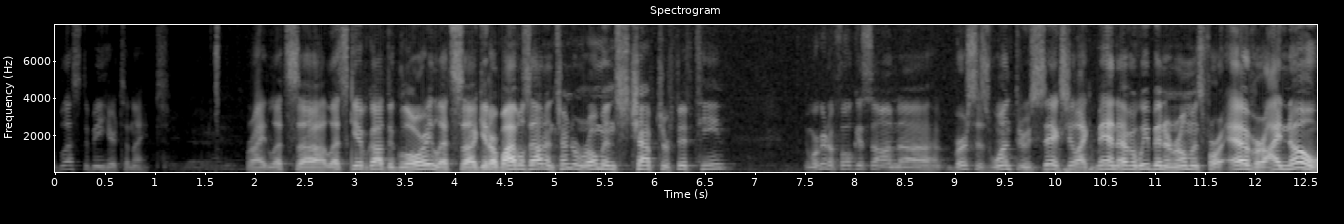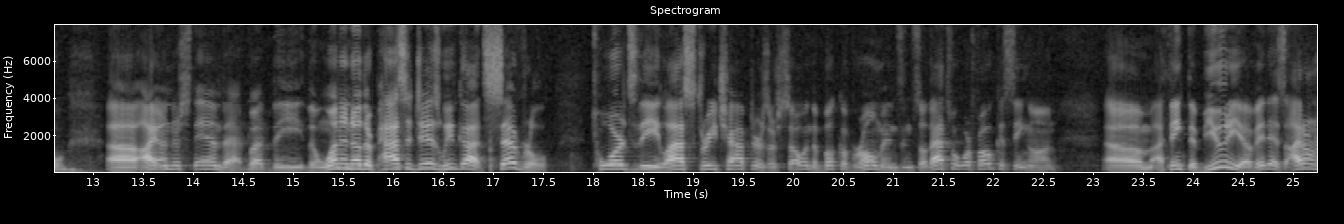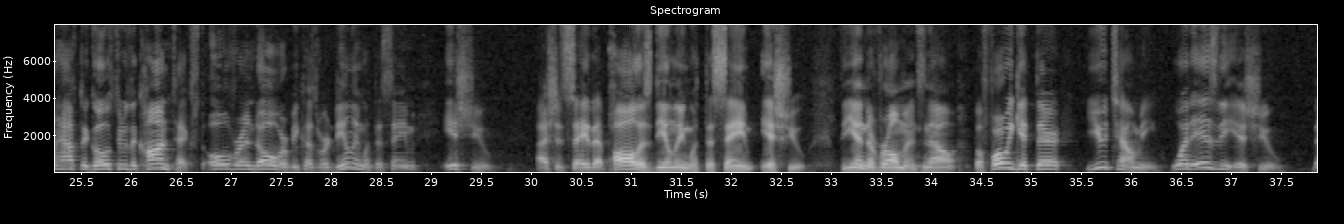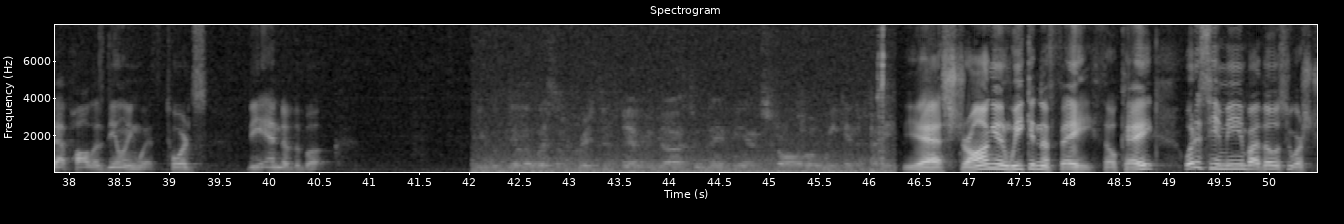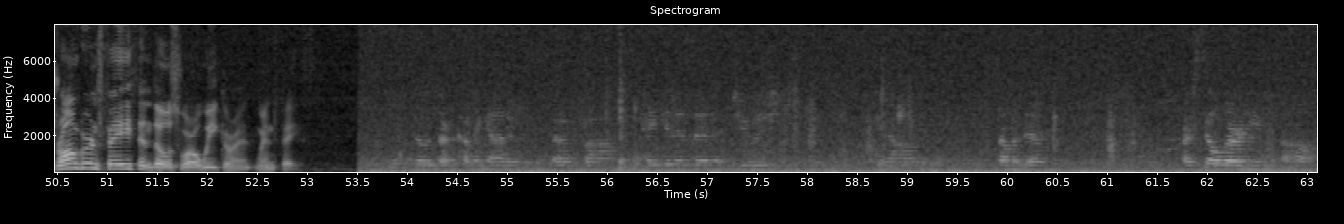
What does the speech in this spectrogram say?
you blessed to be here tonight? Right, let's, uh, let's give God the glory. Let's uh, get our Bibles out and turn to Romans chapter 15. And we're going to focus on uh, verses 1 through 6. You're like, man, Evan, we've been in Romans forever. I know. Uh, I understand that. But the, the one another passages, we've got several towards the last three chapters or so in the book of Romans. And so that's what we're focusing on. Um, I think the beauty of it is I don't have to go through the context over and over because we're dealing with the same issue. I should say that Paul is dealing with the same issue, the end of Romans. Now, before we get there, you tell me, what is the issue that Paul is dealing with towards the end of the book? He was dealing with some Christians in regards to them being strong or weak in the faith. Yes, strong and weak in the faith, okay? What does he mean by those who are stronger in faith and those who are weaker in, in faith? Those are coming out of, of um, paganism and Jewish, you know, some of them are still learning um,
